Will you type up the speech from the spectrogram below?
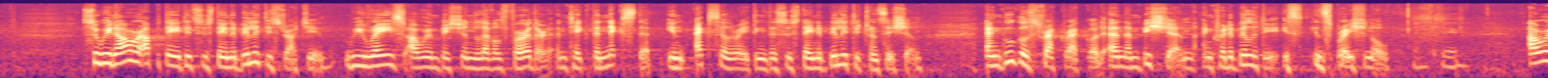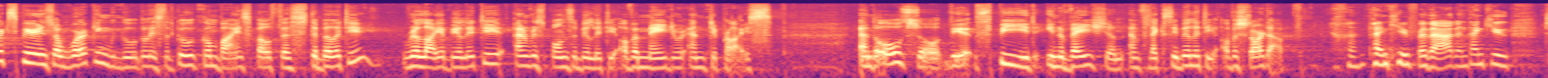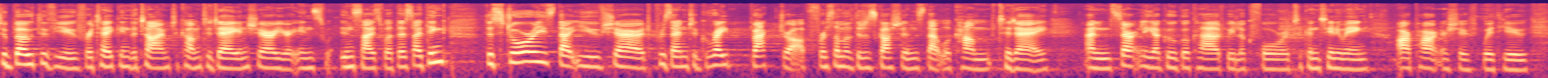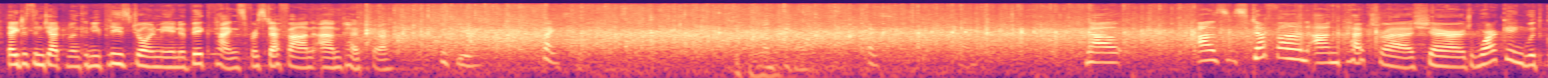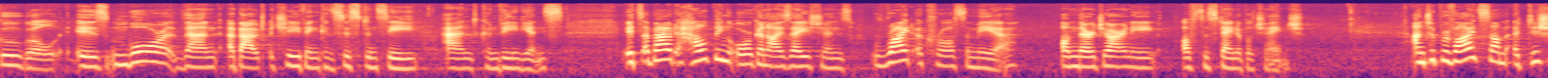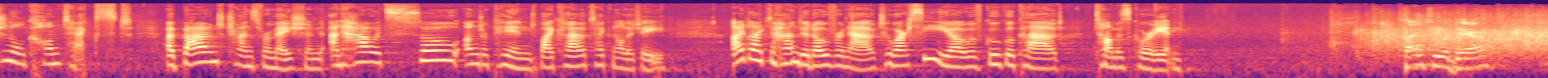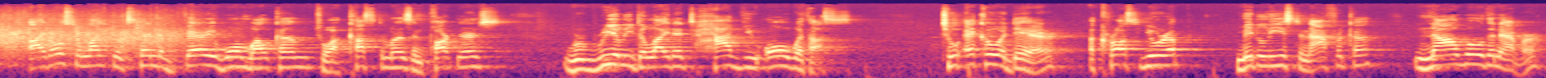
So with our updated sustainability strategy, we raise our ambition level further and take the next step in accelerating the sustainability transition. And Google's track record and ambition and credibility is inspirational. Thank you. Our experience of working with Google is that Google combines both the stability, reliability, and responsibility of a major enterprise, and also the speed, innovation, and flexibility of a startup. thank you for that, and thank you to both of you for taking the time to come today and share your ins insights with us. I think the stories that you've shared present a great backdrop for some of the discussions that will come today And certainly at Google Cloud, we look forward to continuing our partnership with you. Ladies and gentlemen, can you please join me in a big thanks for Stefan and Petra? Thank you. Thanks. Thanks. Now, as Stefan and Petra shared, working with Google is more than about achieving consistency and convenience. It's about helping organizations right across EMEA on their journey of sustainable change. And to provide some additional context about transformation and how it's so underpinned by cloud technology, I'd like to hand it over now to our CEO of Google Cloud, Thomas Kurian. Thank you, Adaire. I'd also like to extend a very warm welcome to our customers and partners we're really delighted to have you all with us. To echo Adaire, across Europe, Middle East, and Africa, now more than ever,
